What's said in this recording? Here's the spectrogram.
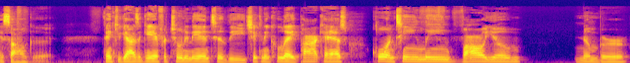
It's all good. Thank you guys again for tuning in to the Chicken and Kool Aid podcast, Quarantine Lean Volume number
